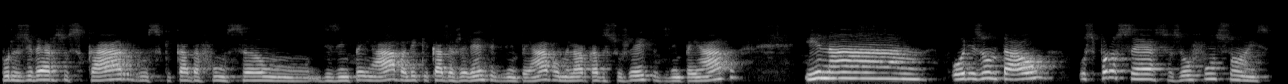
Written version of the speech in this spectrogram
por os diversos cargos que cada função desempenhava, ali que cada gerente desempenhava, ou melhor, cada sujeito desempenhava, e na horizontal, os processos ou funções.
